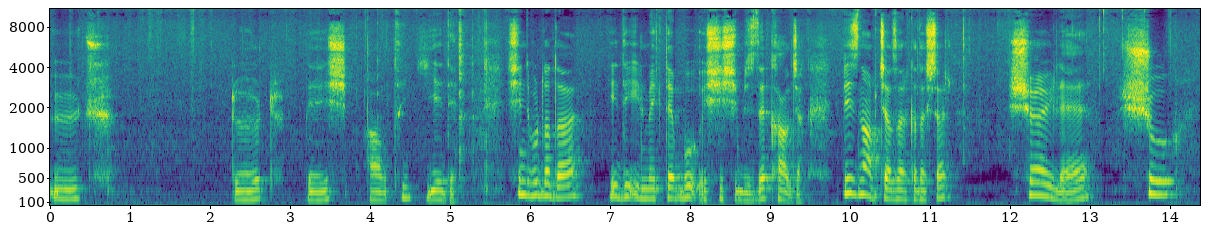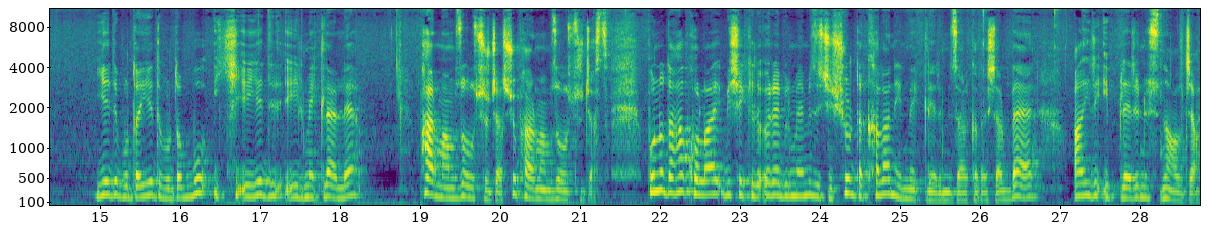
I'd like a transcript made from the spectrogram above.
3 4 5 6 7 Şimdi burada da 7 ilmekte bu şişimizde kalacak. Biz ne yapacağız arkadaşlar? Şöyle şu 7 burada 7 burada bu 2 7 ilmeklerle parmağımızı oluşturacağız. Şu parmağımızı oluşturacağız. Bunu daha kolay bir şekilde örebilmemiz için şurada kalan ilmeklerimizi arkadaşlar ben ayrı iplerin üstüne alacağım.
